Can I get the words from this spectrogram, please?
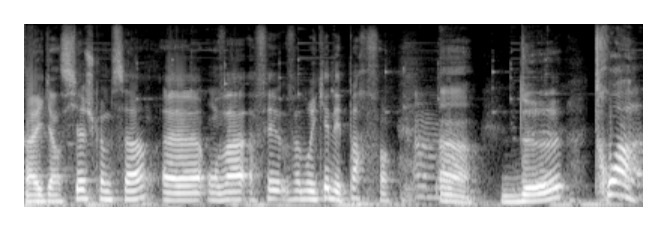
avec un siège comme ça, euh, on va fa- fabriquer des parfums. Un. 1, 2, 3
